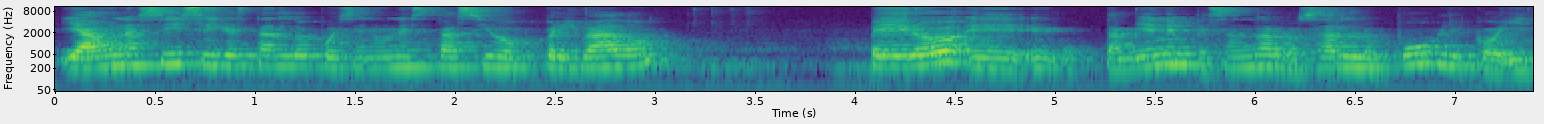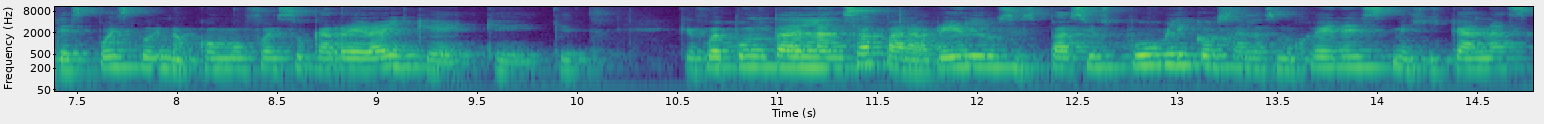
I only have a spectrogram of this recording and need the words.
y aún así sigue estando pues en un espacio privado, pero eh, eh, también empezando a rozar lo público y después, bueno, cómo fue su carrera y que, que, que, que fue punta de lanza para abrir los espacios públicos a las mujeres mexicanas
